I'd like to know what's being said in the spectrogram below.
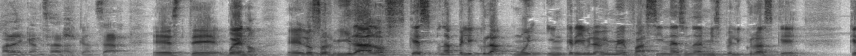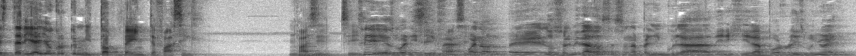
Para alcanzar. alcanzar. Este, bueno, eh, Los Olvidados, que es una película muy increíble. A mí me fascina, es una de mis películas que, que estaría yo creo que en mi top 20 fácil. Fácil, sí. Sí, es buenísima. Sí, bueno, eh, Los Olvidados es una película dirigida por Luis Buñuel,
